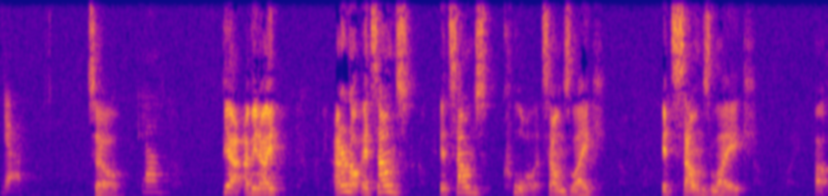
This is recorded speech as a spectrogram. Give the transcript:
yeah, So yeah. yeah i mean i i don't know it sounds it sounds cool it sounds like it sounds like uh,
